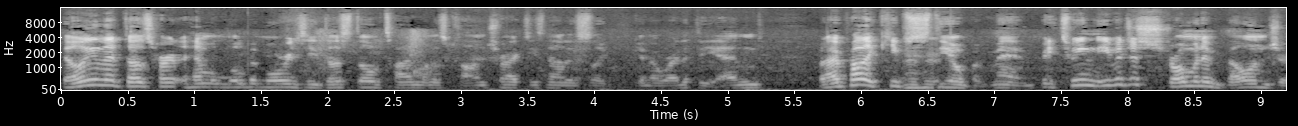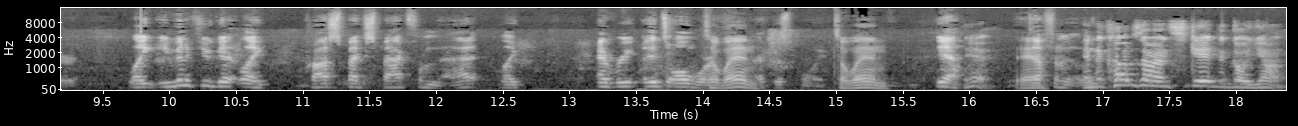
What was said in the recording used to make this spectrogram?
The only thing that does hurt him a little bit more is he does still have time on his contract. He's not as like you know right at the end. But I'd probably keep Mhm. Steele. But man, between even just Stroman and Bellinger, like even if you get like prospects back from that, like every it's all worth a win. it at this point. To win, Yeah, Yeah. yeah. definitely. And the Cubs aren't scared to go young.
